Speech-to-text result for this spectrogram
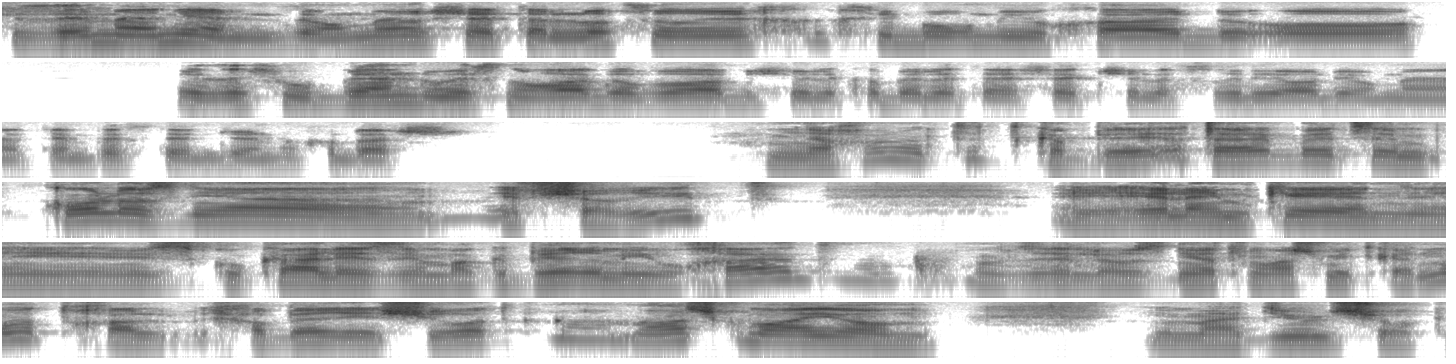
שזה מעניין, זה אומר שאתה לא צריך חיבור מיוחד או איזשהו bandwidth נורא גבוה בשביל לקבל את האפקט של ה-3D audio מה Tempest engine החדש. נכון, אתה תקבל, אתה בעצם, כל אוזנייה אפשרית, אלא אם כן אה, זקוקה לאיזה מגבר מיוחד, זה לאוזניות ממש מתקדמות, תוכל לחבר ישירות, ממש כמו היום, עם הדיול שוק.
